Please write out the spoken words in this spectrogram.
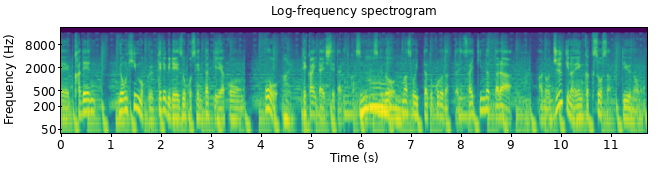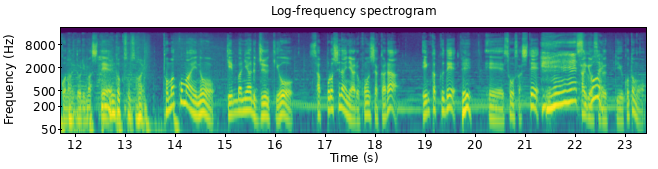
えー家電4品目テレビ冷蔵庫洗濯機エアコンをはい、手解体してたりとかするんですけど、うん。まあ、そういったところだったり最近だったらあの重機の遠隔操作っていうのを行っておりまして、遠隔操作はい。苫小牧の現場にある重機を札幌市内にある本社から遠隔で、え？えー操作して作業するっていうことも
